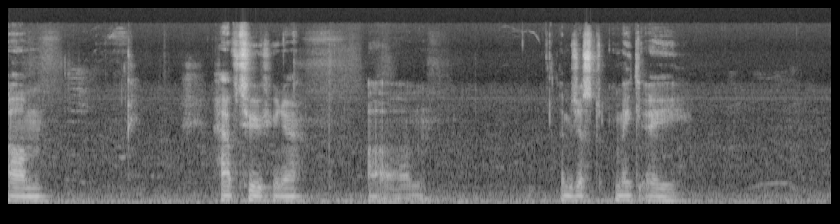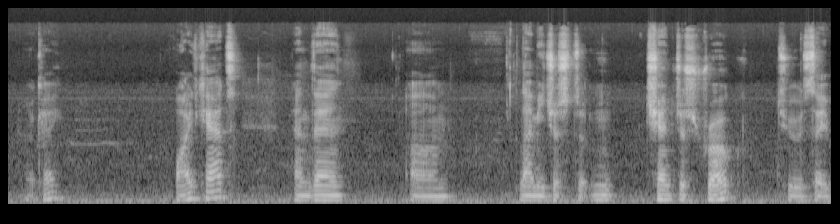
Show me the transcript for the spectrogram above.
um, have to you know um, let me just make a okay white cat and then um, let me just change the stroke to say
